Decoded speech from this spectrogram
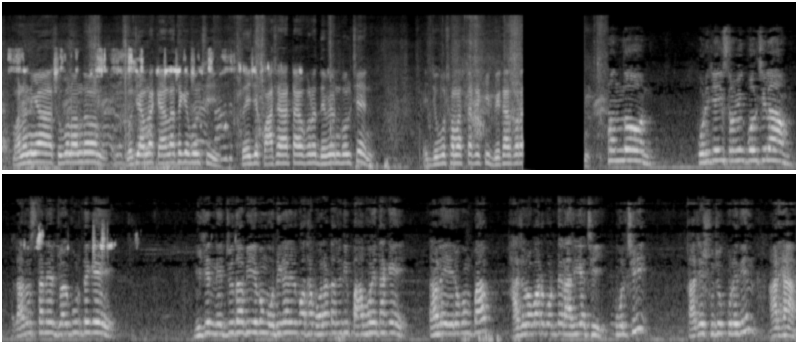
মাননীয়া শুভনন্দন বলছি আমরা কেরালা থেকে বলছি তো এই যে পাঁচ হাজার টাকা করে দেবেন বলছেন এই যুব সমাজটাকে কি বেকার করা নন্দন পরিযায়ী শ্রমিক বলছিলাম রাজস্থানের জয়পুর থেকে। নিজের ন্যায্য দাবি এবং অধিকারের কথা বলাটা যদি পাপ হয়ে থাকে তাহলে এরকম পাপ হাজারোবার করতে রাজি আছি। বলছি, কাজের সুযোগ করে দিন, আর হ্যাঁ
